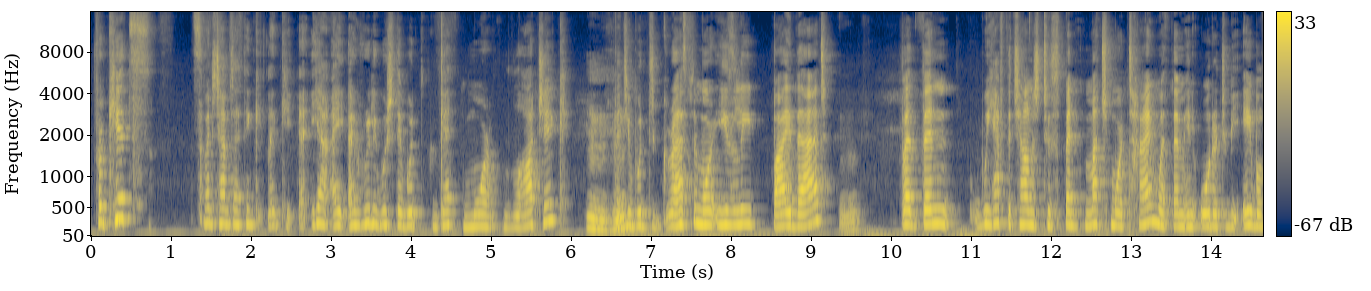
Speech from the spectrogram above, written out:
for kids, so many times I think, like, yeah, I, I really wish they would get more logic, that you would grasp them more easily by that. But then we have the challenge to spend much more time with them in order to be able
